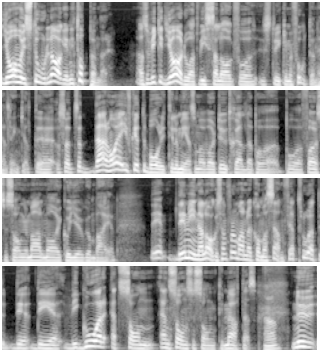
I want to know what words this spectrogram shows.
Jag har ju storlagen i toppen där. Alltså vilket gör då att vissa lag får stryka med foten helt enkelt. Eh, så, så där har jag IFK Göteborg till och med som har varit utskällda på, på försäsongen, Malmö, AIK, Djurgården, Bayern. Det, det är mina lag och sen får de andra komma sen. För jag tror att det, det, det, vi går ett sån, en sån säsong till mötes. Ja. Nu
